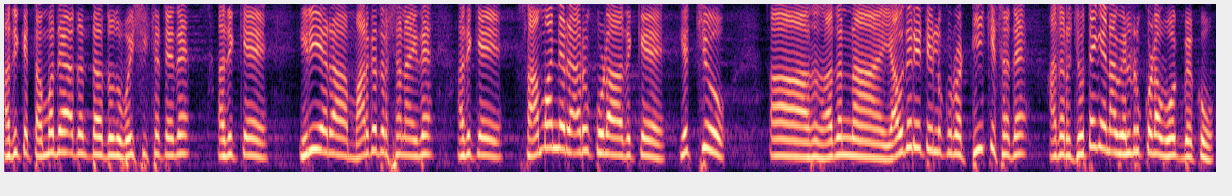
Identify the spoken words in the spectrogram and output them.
ಅದಕ್ಕೆ ತಮ್ಮದೇ ಆದಂಥದ್ದು ವೈಶಿಷ್ಟ್ಯತೆ ಇದೆ. ಅದಕ್ಕೆ ಹಿರಿಯರ ಮಾರ್ಗದರ್ಶನ ಇದೆ. ಅದಕ್ಕೆ ಸಾಮಾನ್ಯರು ಯಾರೂ ಕೂಡ ಅದಕ್ಕೆ ಹೆಚ್ಚು ಅದನ್ನು ಯಾವುದೇ ರೀತಿಯಲ್ಲೂ ಕೂಡ ಟೀಕಿಸದೆ ಅದರ ಜೊತೆಗೆ ನಾವೆಲ್ಲರೂ ಕೂಡ ಹೋಗಬೇಕು.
